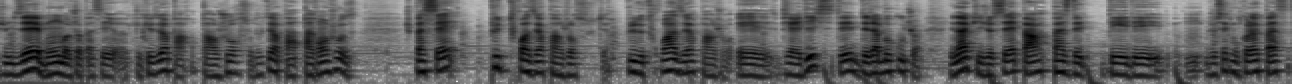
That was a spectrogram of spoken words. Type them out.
Je me disais, bon, bah, je dois passer quelques heures par, par jour sur Twitter, pas, pas grand chose. Je passais plus de 3 heures par jour sur Twitter. Plus de 3 heures par jour. Et véridique, c'était déjà beaucoup, tu vois. Il y en a qui, je sais, passent des, des, des, Je sais que mon collègue passe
